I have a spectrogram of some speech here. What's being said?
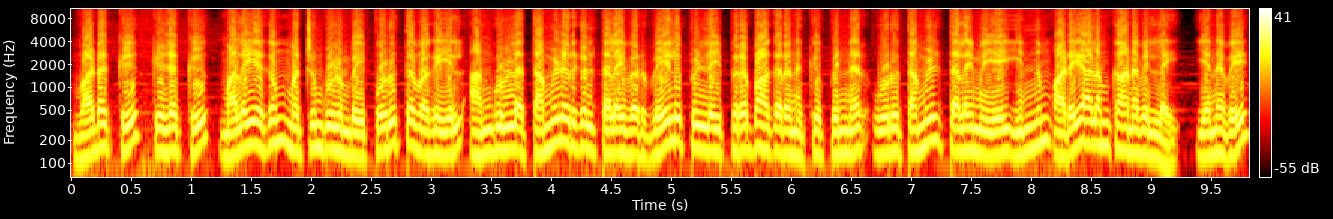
வடக்கு கிழக்கு மலையகம் மற்றும் குழும்பை பொறுத்த வகையில் அங்குள்ள தமிழர்கள் தலைவர் வேலுப்பிள்ளை பிரபாகரனுக்கு பின்னர் ஒரு தமிழ் தலைமையை இன்னும் அடையாளம் காணவில்லை. எனவே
